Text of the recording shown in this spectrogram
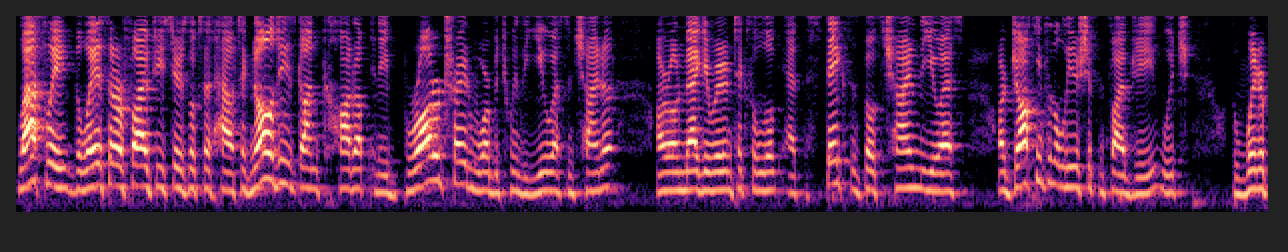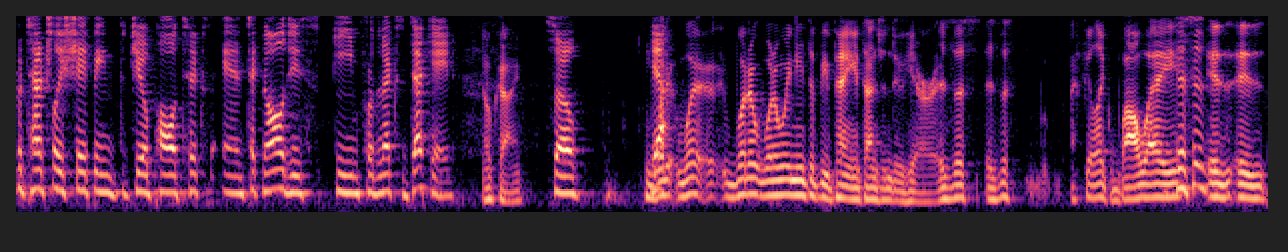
Lastly, the latest in our 5G series looks at how technology has gotten caught up in a broader trade war between the U.S. and China. Our own Maggie Reardon takes a look at the stakes as both China and the U.S. are jockeying for the leadership in 5G, which the winner potentially shaping the geopolitics and technology scheme for the next decade. Okay. So, yeah. What, what, what, do, what do we need to be paying attention to here? Is this is this? I feel like Huawei This is- is is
